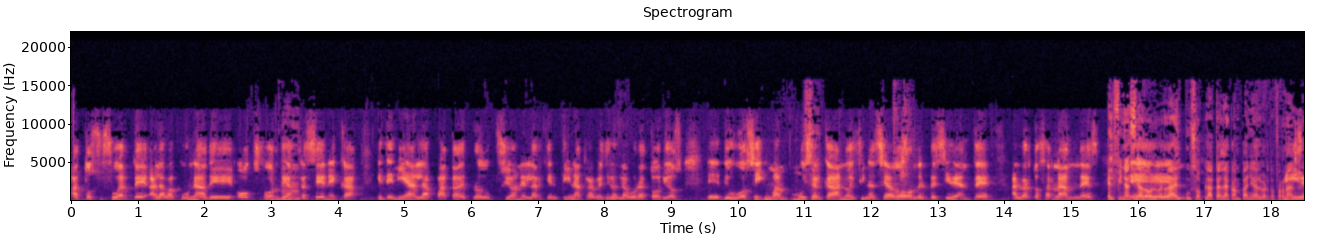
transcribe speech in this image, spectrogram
ató su suerte a la vacuna de Oxford, de AstraZeneca, que tenía la pata de producción en la Argentina a través de los laboratorios eh, de Hugo Sigman, muy cercano y financiador del presidente Alberto Fernández. El financiador, ¿verdad? Él eh, puso plata en la campaña de Alberto Fernández. Sí,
